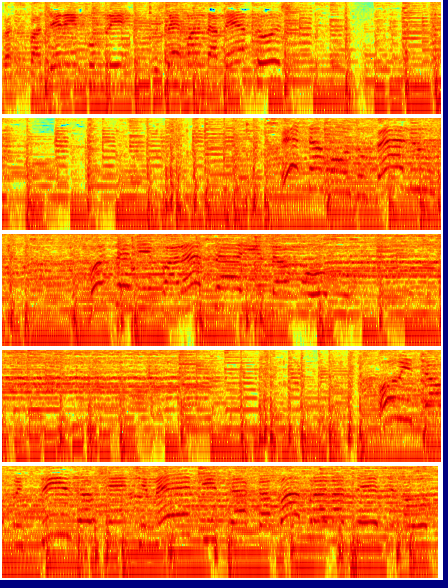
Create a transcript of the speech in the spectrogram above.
para se fazerem cumprir os 10 mandamentos. Eita mundo velho, você me parece ainda novo. Ou então precisa urgentemente se acabar pra nascer de novo.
